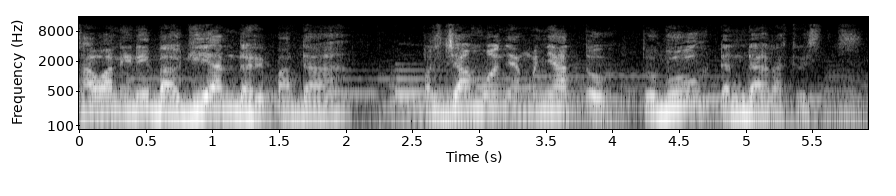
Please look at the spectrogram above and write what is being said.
Cawan ini bagian daripada perjamuan yang menyatu tubuh dan darah Kristus.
